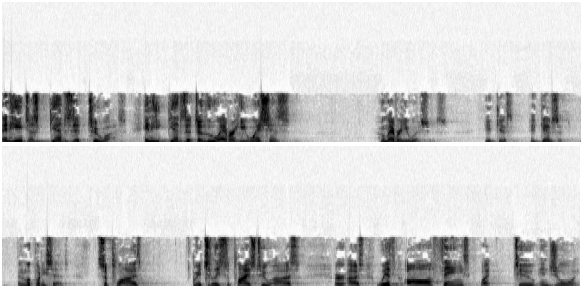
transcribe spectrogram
and He just gives it to us. And He gives it to whoever He wishes. Whomever He wishes. He gives, He gives it. And look what He says. Supplies, richly supplies to us, or us, with all things, what? To enjoy.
